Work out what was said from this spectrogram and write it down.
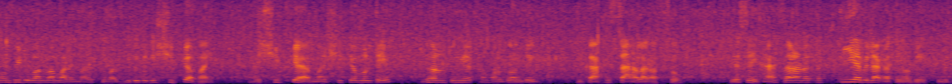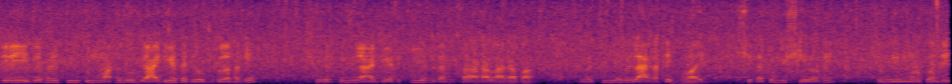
এমন ভিডিও বানাবা মানে মানে তোমার ভিডিও থেকে শিক্ষা পায়। মানে শিক্ষা মানে শিক্ষা বলতে ধরুন তুমি একটা মনে করুন যে গাছের চারা লাগাচ্ছ, ঠিক আছে? গাছের চারাটা কীভাবে লাগাতে হবে? তুমি যদি এই ব্যাপারে তুমি তোমার মাথায় যদি আইডিয়া থাকে, অভিজ্ঞতা থাকে সেটা তুমি আইডিয়াটা কীভাবে গাছের চারাটা লাগাবা? মানে কীভাবে লাগাতে হয়? সেটা তুমি সেভাবে তুমি মনে করেন যে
